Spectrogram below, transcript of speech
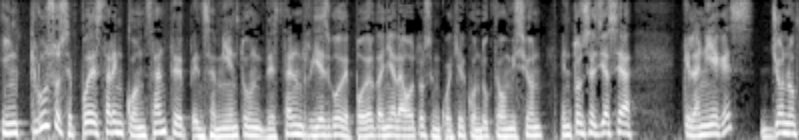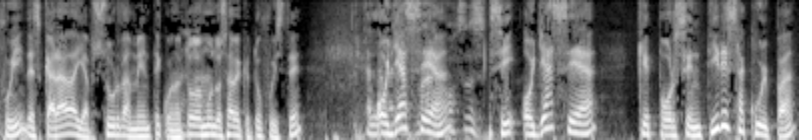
Incluso se puede estar en constante pensamiento de estar en riesgo de poder dañar a otros en cualquier conducta o omisión. Entonces, ya sea que la niegues, yo no fui, descarada y absurdamente, cuando todo el mundo sabe que tú fuiste, Te o ya sea, sí, o ya sea que por sentir esa culpa,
